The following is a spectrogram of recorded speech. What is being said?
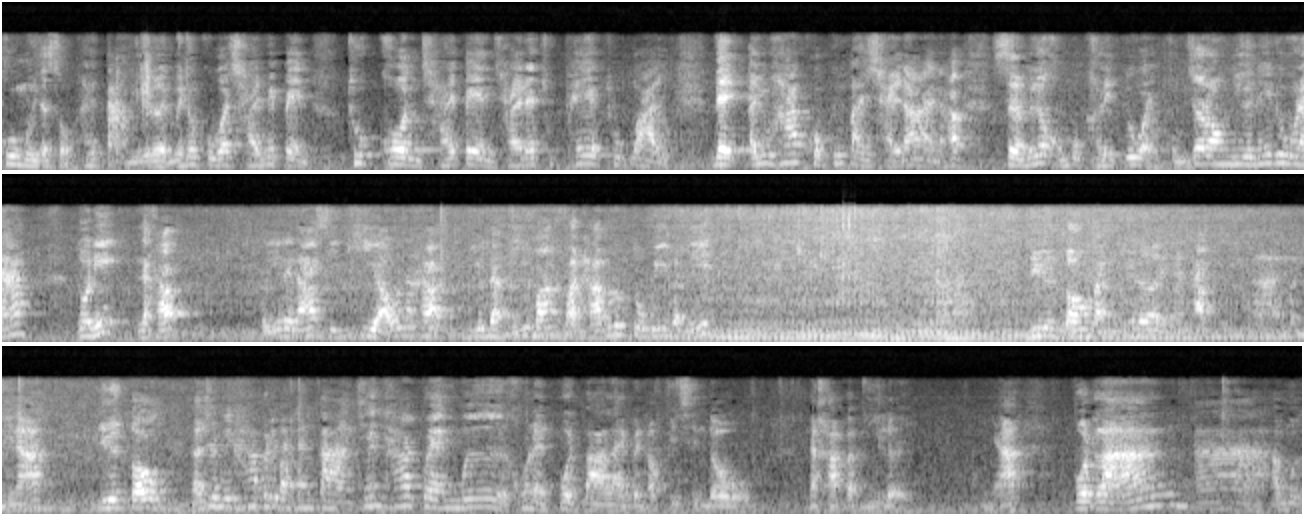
คู่มือจะส่งให้ตามนี้เลย ไม่ต้องกลัวว่าใช้ไม่เป็นทุกคนใช้เป็นใช้ได้ทุกเพศทุกวัย เด็กอายุห้าขวบขึ้นไปใช้ได้นะครับ เสริมในเรื่องของบุคลิกด้วย ผมจะลองยืนให้ดูนะ ตัวนี้นะครับ ตัวนี้เลยนะสีเขียวนะครับ ยืนแบบนี้วางฝ่าเท้าเป็นรูปตัววีแบบนี้ ยืนตรงแบบนี้เลยนะครับอ่าแบบนี้นะ ยืนตรง แล้วจะมีท่าปฏิบัติต่างๆ เช่นท่าแกว่งมือ คนไหนปวดบ่าไหล่เป็นออฟฟิศซินโดรมนะครับแบบนี้เลยอย่างเงี้ยปวดหลังอ่าเอามือ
